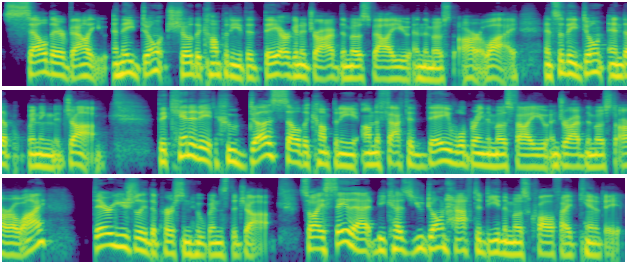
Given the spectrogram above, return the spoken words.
sell their value and they don't show the company that they are going to drive the most value and the most ROI. And so they don't end up winning the job. The candidate who does sell the company on the fact that they will bring the most value and drive the most ROI, they're usually the person who wins the job. So I say that because you don't have to be the most qualified candidate.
